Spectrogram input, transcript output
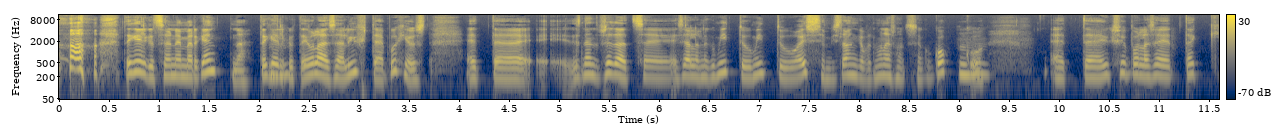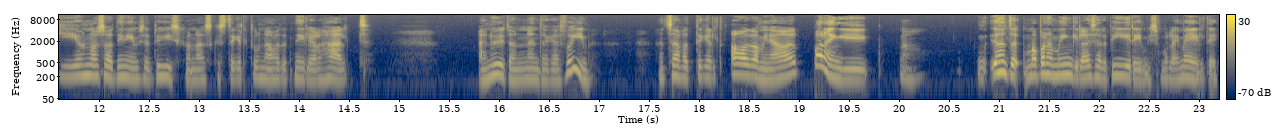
tegelikult see on emergentne, tegelikult mm -hmm. ei ole seal ühte põhjust, et see tähendab seda, et see, seal on nagu mitu-mitu asja, mis langevad mõnes mõttes nagu kokku mm. -hmm et äh, üks võib olla see, et äkki on osad inimesed ühiskonnas, kes tegelikult tunnevad, et neil ei ole häält. aga nüüd on nende käes võim. Nad saavad tegelikult, aga mina panengi noh, tähendab, ma panen mingile asjale piiri, mis mulle ei meeldi.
